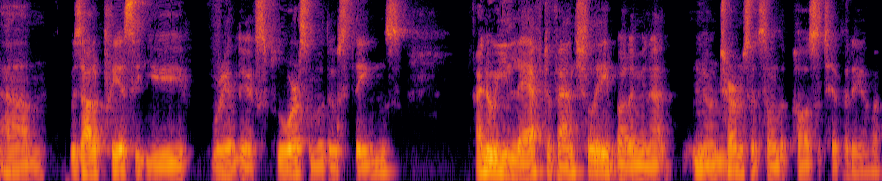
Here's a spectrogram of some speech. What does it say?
um, was that a place that you were able to explore some of those themes? I know you left eventually, but I mean, uh, you know, in Mhm. terms of some of the positivity of it.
